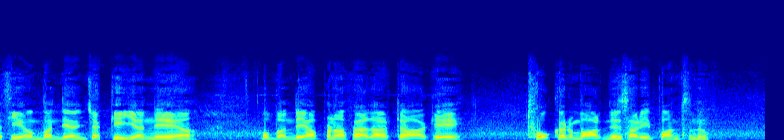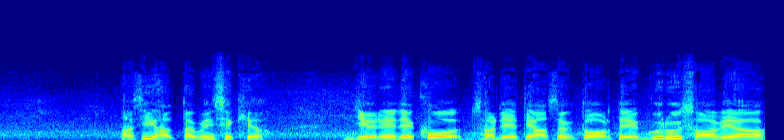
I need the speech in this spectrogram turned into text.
ਅਸੀਂ ਉਹ ਬੰਦਿਆਂ ਨੂੰ ਚੱਕੀ ਜਾਂਦੇ ਆ ਉਹ ਬੰਦੇ ਆਪਣਾ ਫਾਇਦਾ ਹਟਾ ਕੇ ਠੋਕਰ ਮਾਰਦੇ ਸਾਰੀ ਪੰਥ ਨੂੰ। ਅਸੀਂ ਹਾਲ ਤੱਕ ਵੀ ਨਹੀਂ ਸਿੱਖਿਆ। ਜਿਹੜੇ ਦੇਖੋ ਸਾਡੇ ਇਤਿਹਾਸਕ ਤੌਰ ਤੇ ਗੁਰੂ ਸਾਹਿਬ ਆ,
